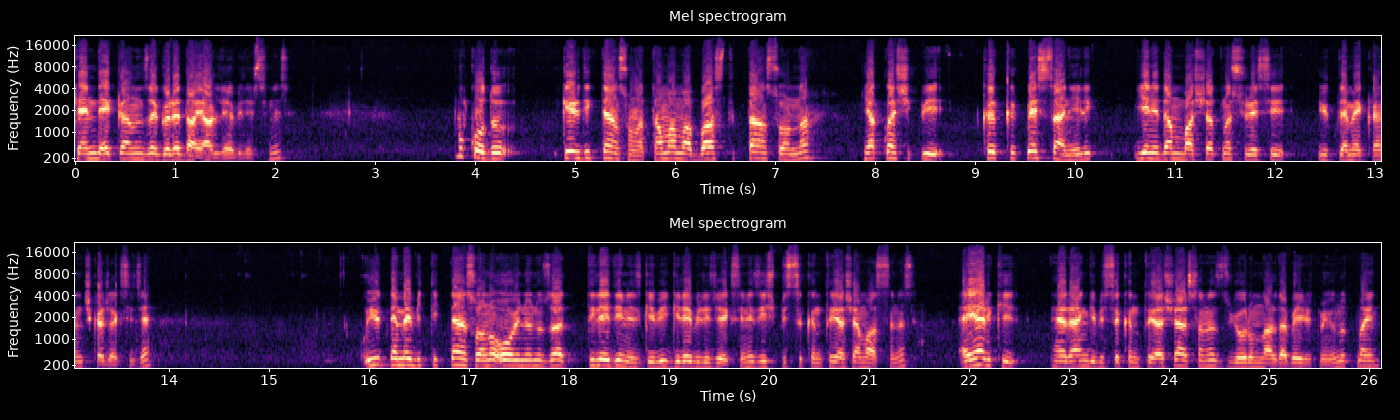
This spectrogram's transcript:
kendi ekranınıza göre de ayarlayabilirsiniz. Bu kodu girdikten sonra tamama bastıktan sonra yaklaşık bir 40-45 saniyelik yeniden başlatma süresi yükleme ekranı çıkacak size. Yükleme bittikten sonra oyununuza dilediğiniz gibi girebileceksiniz. Hiçbir sıkıntı yaşamazsınız. Eğer ki herhangi bir sıkıntı yaşarsanız yorumlarda belirtmeyi unutmayın.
